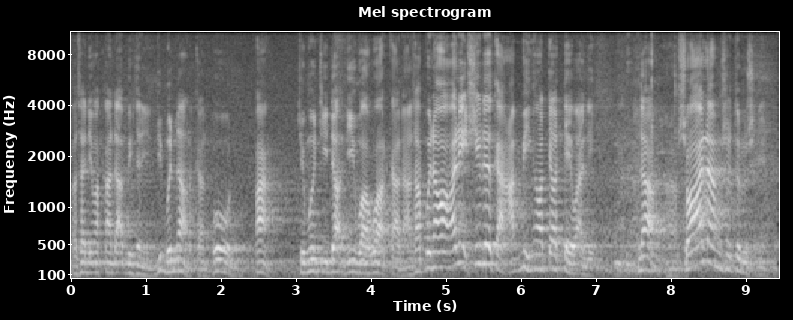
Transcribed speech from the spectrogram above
Pasal dia makan tak habis tadi. Dibenarkan pun. Faham cuma tidak diwawarkan. Ha, siapa nak balik? Silakan. Habis dengan hotel-hotel balik. Dah. Ha, soalan seterusnya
